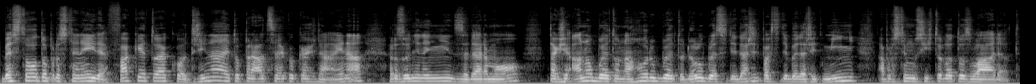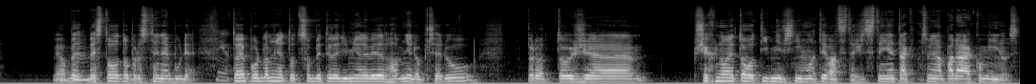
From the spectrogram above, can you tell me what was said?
Bez toho to prostě nejde. Fakt je to jako dřina, je to práce jako každá jiná, rozhodně není nic zadarmo, takže ano, bude to nahoru, bude to dolů, bude se ti dařit, pak se ti bude dařit míň a prostě musíš tohleto zvládat. Jo, mm-hmm. bez toho to prostě nebude. Jo. To je podle mě to, co by ty lidi měli vědět hlavně dopředu, protože všechno je to o té vnitřní motivaci, takže stejně tak, co mi napadá jako mínus.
